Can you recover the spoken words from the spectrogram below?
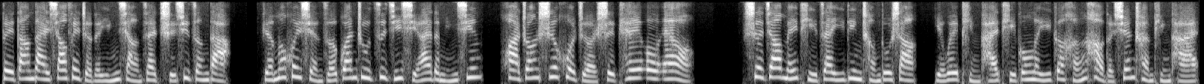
对当代消费者的影响在持续增大，人们会选择关注自己喜爱的明星、化妆师或者是 KOL。社交媒体在一定程度上也为品牌提供了一个很好的宣传平台。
